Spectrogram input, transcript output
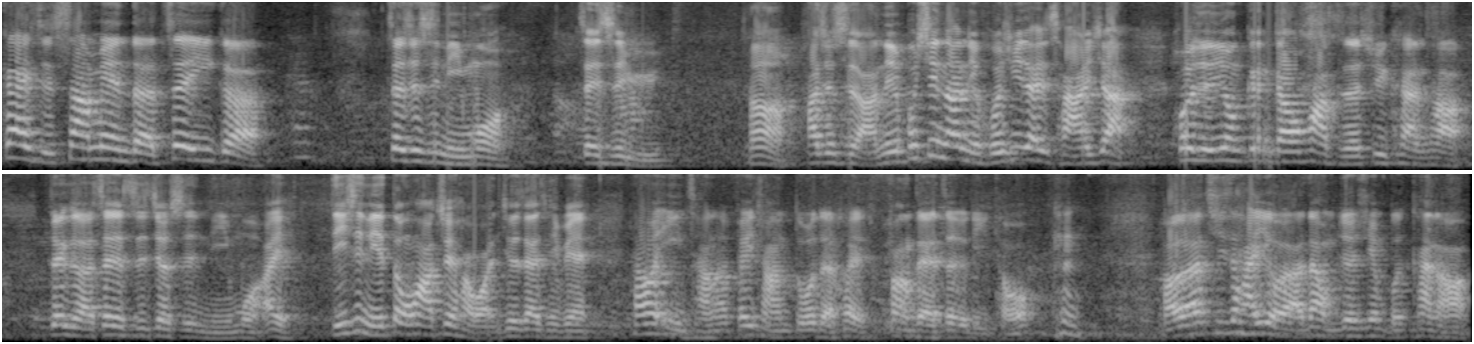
盖子上面的这一个，这就是尼莫，这只鱼，啊、它就是啊。你不信呢，你回去再查一下，或者用更高画质的去看哈。这个这只就是尼莫，哎，迪士尼的动画最好玩就在这边，它会隐藏了非常多的，会放在这个里头。好了，其实还有啦，但我们就先不看了啊。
